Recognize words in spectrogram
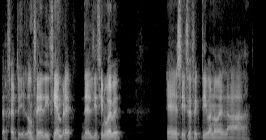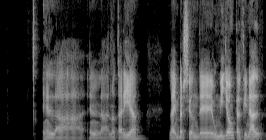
perfecto. Y el 11 de diciembre del 19 eh, se hizo efectiva ¿no? en, la, en la, en la notaría la inversión de un millón, que al final,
